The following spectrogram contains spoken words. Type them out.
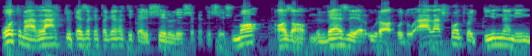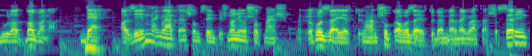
ott már látjuk ezeket a genetikai sérüléseket is, és ma az a vezér uralkodó álláspont, hogy innen indul a daganat. De az én meglátásom szerint, és nagyon sok más hozzáértő, nem sokkal hozzáértőbb ember meglátása szerint,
